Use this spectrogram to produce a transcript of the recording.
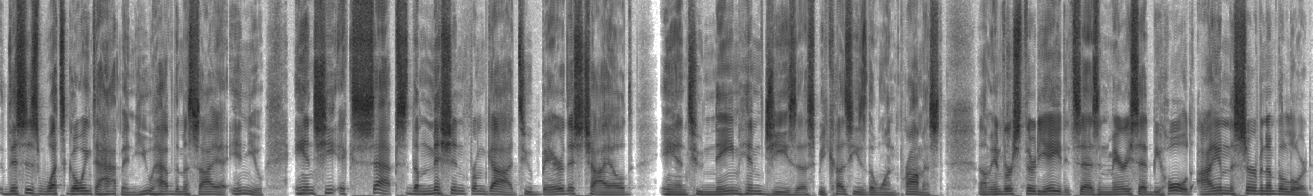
This is what's going to happen. You have the Messiah in you. And she accepts the mission from God to bear this child and to name him Jesus because he's the one promised. Um, in verse 38, it says, And Mary said, Behold, I am the servant of the Lord.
